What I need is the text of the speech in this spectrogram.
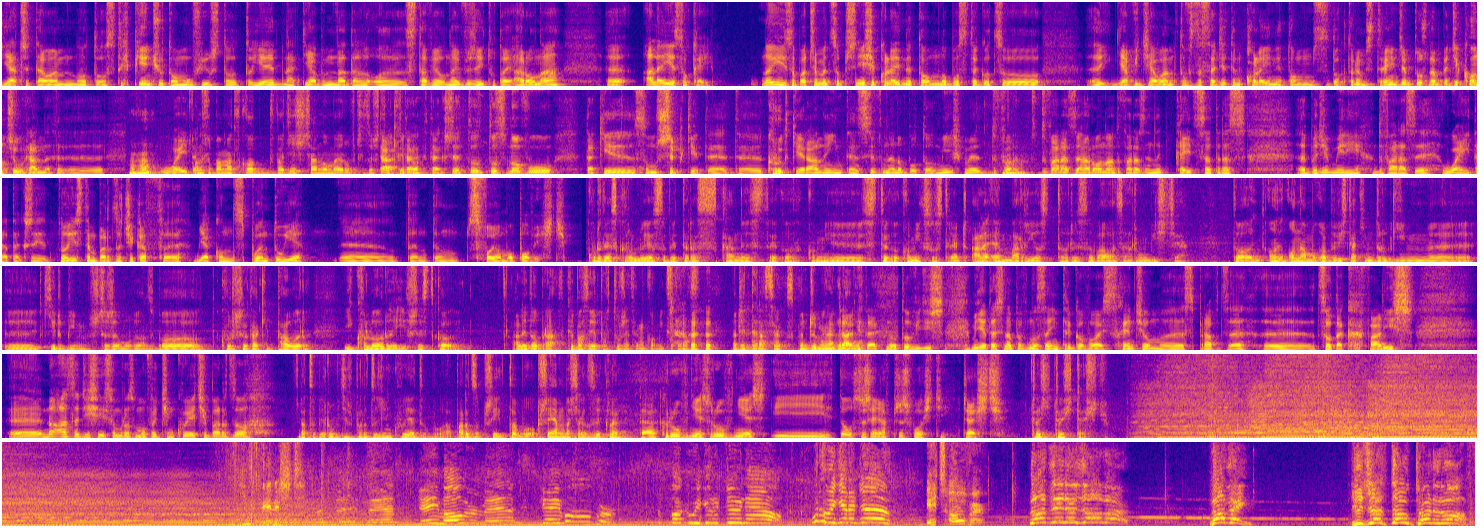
ja czytałem, no to z tych pięciu tomów już to, to jednak ja bym nadal stawiał najwyżej tutaj Arona, e, ale jest okej. No i zobaczymy, co przyniesie kolejny tom, no bo z tego, co e, ja widziałem, to w zasadzie ten kolejny tom z doktorem Strange'em to już nam będzie kończył run e, Wade'a. On chyba ma tylko 20 numerów, czy coś Tak, takiego. tak, także to, to znowu takie są szybkie te, te krótkie rany, intensywne, no bo to mieliśmy dwa, dwa razy Arona, dwa razy Catesa, teraz e, będziemy mieli dwa razy Wade'a, także no jestem bardzo ciekaw, jak on spuentuje e, ten, tę swoją opowieść. Kurde, skroluję sobie teraz skany z tego, y, z tego komiksu Strange, ale Emma Rios to rysowała zarąbiście. To on, ona mogłaby być takim drugim y, Kirbym, szczerze mówiąc, bo kurczę, taki power i kolory i wszystko. Ale dobra, chyba sobie powtórzę ten komiks teraz. Znaczy teraz, jak skończymy nagranie. Tak, tak, no to widzisz. Mnie też na pewno zaintrygowałeś, z chęcią e, sprawdzę, e, co tak chwalisz. E, No a za dzisiejszą rozmowę dziękuję Ci bardzo. Ja Tobie również bardzo dziękuję, to była bardzo przyj- to było przyjemność jak zwykle. Tak, również, również i do usłyszenia w przyszłości. Cześć. Cześć, cześć, cześć. You finished? That's it, man. Game over, man. It's game over. What the fuck are we gonna do now? What are we gonna do? It's over. Nothing is over! Nothing! You just don't turn it off!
